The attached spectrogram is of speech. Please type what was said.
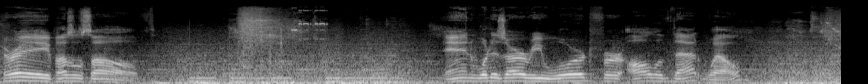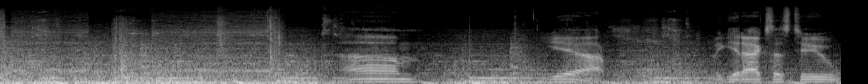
Hooray, puzzle solved. And what is our reward for all of that? Well, um, yeah, we get access to.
